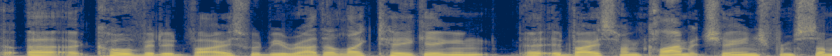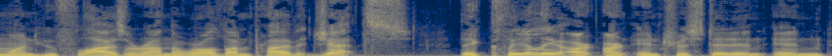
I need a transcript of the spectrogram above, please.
uh, uh, COVID advice would be rather like taking uh, advice on climate change from someone who flies around the world on private jets. They clearly aren't, aren't interested in, in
